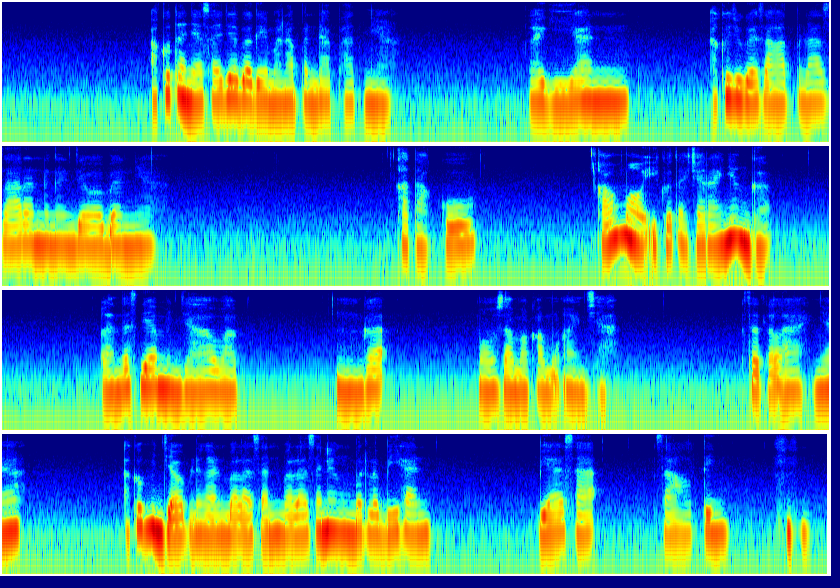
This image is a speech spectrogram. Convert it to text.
Aku tanya saja bagaimana pendapatnya. Lagian, aku juga sangat penasaran dengan jawabannya. Kataku, kau mau ikut acaranya enggak? Lantas dia menjawab, enggak, mau sama kamu aja. Setelahnya, aku menjawab dengan balasan-balasan yang berlebihan. Biasa, salting.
